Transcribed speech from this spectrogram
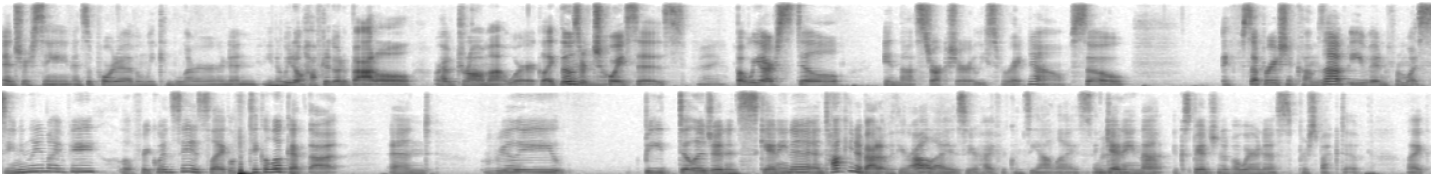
interesting and supportive and we can learn and you know we don't have to go to battle or have drama at work like those are choices Right. but we are still in that structure at least for right now. So if separation comes up even from what seemingly might be low frequency it's like let's take a look at that and really be diligent in scanning it and talking about it with your allies your high frequency allies and Right. getting that expansion of awareness perspective. Like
